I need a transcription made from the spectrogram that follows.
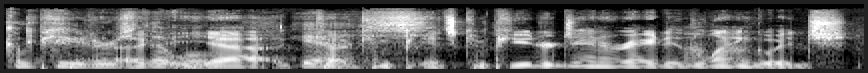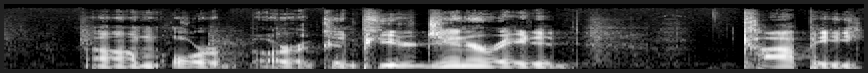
computers will. yeah, a- a Yes. it's computer generated language, um, or or a computer generated copy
